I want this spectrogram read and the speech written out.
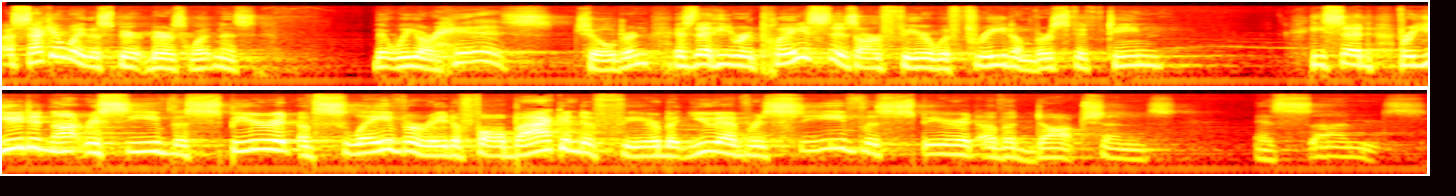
A second way the Spirit bears witness that we are His children is that He replaces our fear with freedom. Verse 15. He said, For you did not receive the spirit of slavery to fall back into fear, but you have received the spirit of adoptions as sons.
